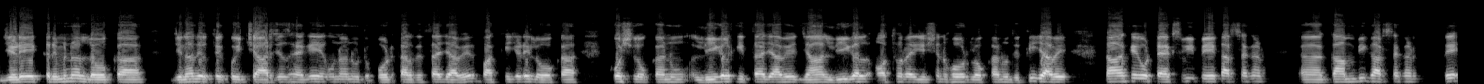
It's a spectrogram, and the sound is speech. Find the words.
ਜਿਹੜੇ ਕ੍ਰਿਮੀਨਲ ਲੋਕ ਆ ਜਿਨ੍ਹਾਂ ਦੇ ਉੱਤੇ ਕੋਈ ਚਾਰजेस ਹੈਗੇ ਉਹਨਾਂ ਨੂੰ ਰਿਪੋਰਟ ਕਰ ਦਿੱਤਾ ਜਾਵੇ। ਬਾਕੀ ਜਿਹੜੇ ਲੋਕ ਆ ਕੁਝ ਲੋਕਾਂ ਨੂੰ ਲੀਗਲ ਕੀਤਾ ਜਾਵੇ ਜਾਂ ਲੀਗਲ ਆਥੋਰਾਈਜੇਸ਼ਨ ਹੋਰ ਲੋਕਾਂ ਨੂੰ ਦਿੱਤੀ ਜਾਵੇ ਤਾਂ ਕਿ ਉਹ ਟੈਕਸ ਵੀ ਪੇ ਕਰ ਸਕਣ ਅਹ, ਕੰਮ ਵੀ ਕਰ ਸਕਣ। ਤੇ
